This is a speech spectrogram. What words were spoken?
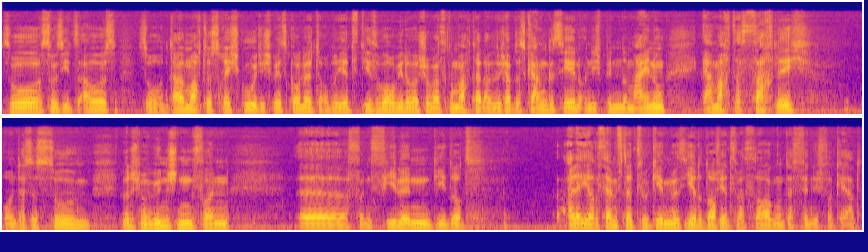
so, so sieht's aus. So, und da macht es recht gut. Ich weiß gar nicht, ob er jetzt diese Woche wieder schon was gemacht hat. Also ich habe das gern gesehen und ich bin der Meinung, er macht das sachlich. Und das ist so, würde ich mir wünschen von, äh, von vielen, die dort alle ihren Senf dazugeben müssen. Jeder darf jetzt was sagen und das finde ich verkehrt.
